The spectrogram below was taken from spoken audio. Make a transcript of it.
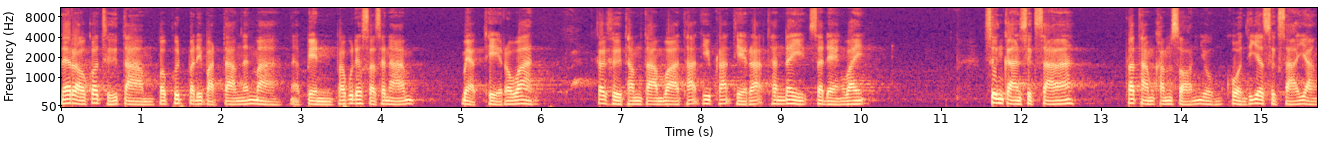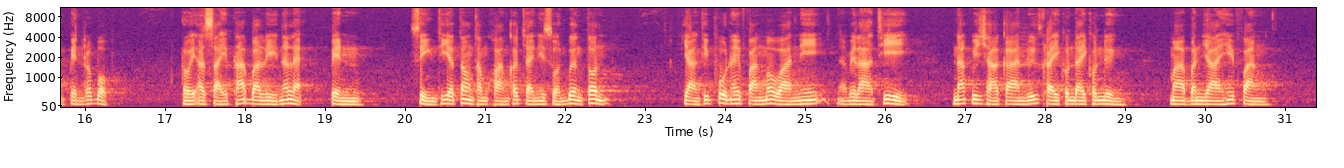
และเราก็ถือตามประพฤติปฏิบัติตามนั้นมาเป็นพระพุทธศาสนาแบบเถรวาทก็คือทำตามวาทะที่พระเถระท่านได้แสดงไว้ ซึ่งการศึกษาพระธรรมคำสอนโยมควรที่จะศึกษาอย่างเป็นระบบ โดยอาศัยพระบาลีนั่นแหละเป็นสิ่งที่จะต้องทำความเข้าใจในส่วนเบื้องต้น อย่างที่พูดให้ฟังเมื่อวานนี้นะเวลาที่นักวิชาการหรือใครคนใดคนหนึ่ง มาบรรยายให้ฟัง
